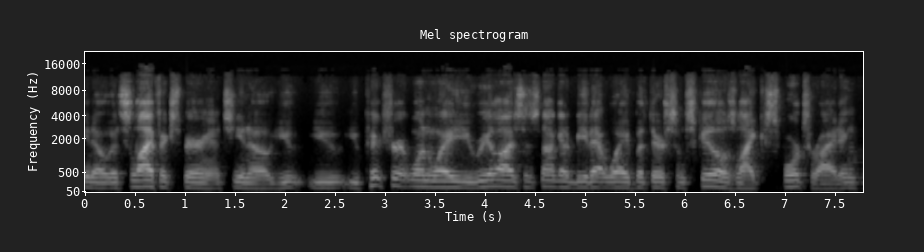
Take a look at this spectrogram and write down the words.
you know it's life experience. You know you you you picture it one way you realize it's not going to be that way but there's some skills like sports writing.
